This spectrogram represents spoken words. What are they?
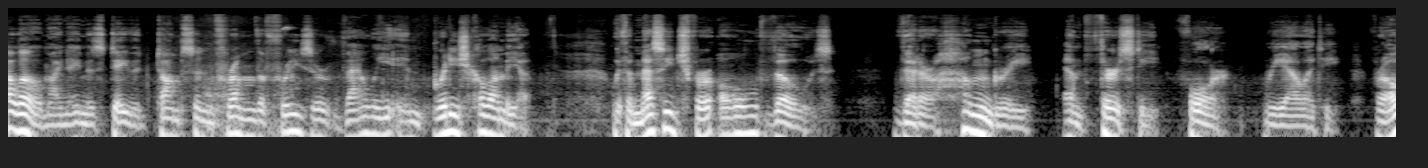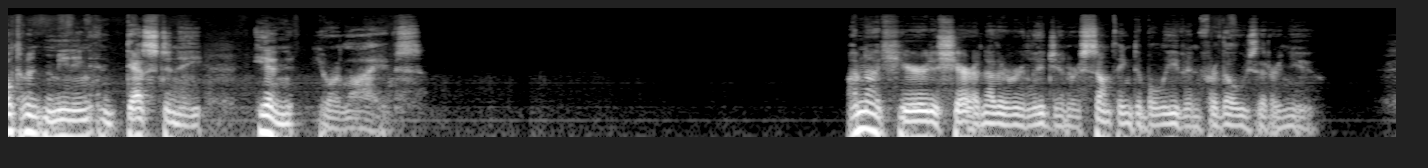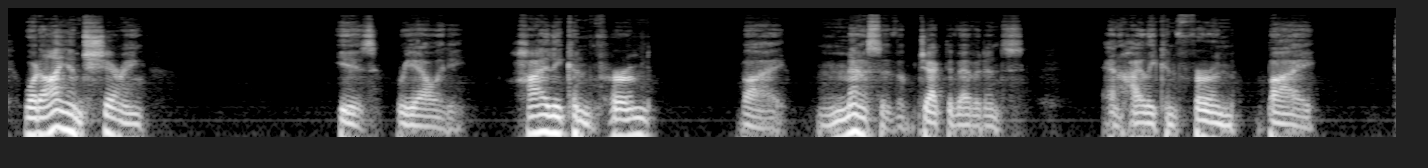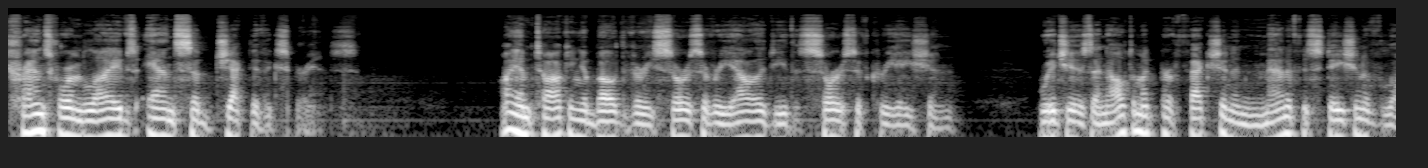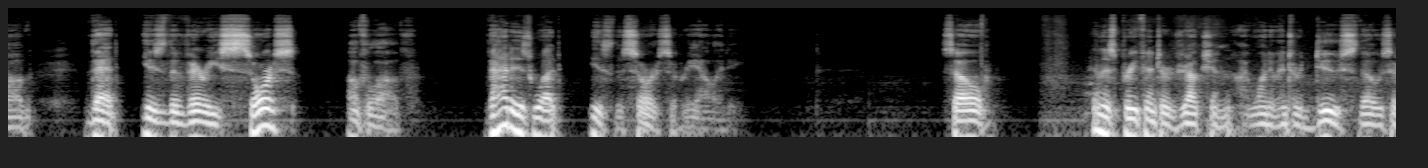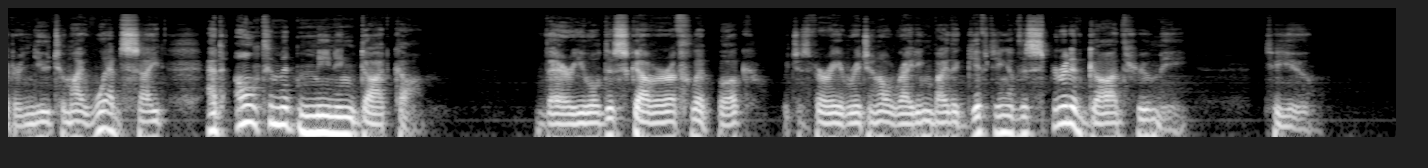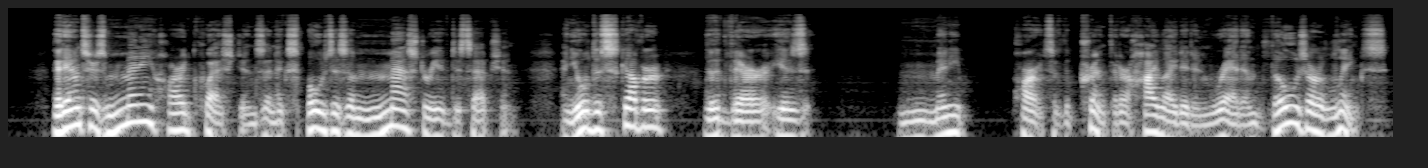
Hello, my name is David Thompson from the Fraser Valley in British Columbia with a message for all those that are hungry and thirsty for reality, for ultimate meaning and destiny in your lives. I'm not here to share another religion or something to believe in for those that are new. What I am sharing is reality, highly confirmed by massive objective evidence and highly confirmed by transformed lives and subjective experience. I am talking about the very source of reality, the source of creation, which is an ultimate perfection and manifestation of love that is the very source of love. That is what is the source of reality. So, in this brief introduction, I want to introduce those that are new to my website at ultimatemeaning.com. There you will discover a flip book, which is very original writing by the gifting of the Spirit of God through me to you that answers many hard questions and exposes a mastery of deception. And you'll discover that there is many parts of the print that are highlighted in red, and those are links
